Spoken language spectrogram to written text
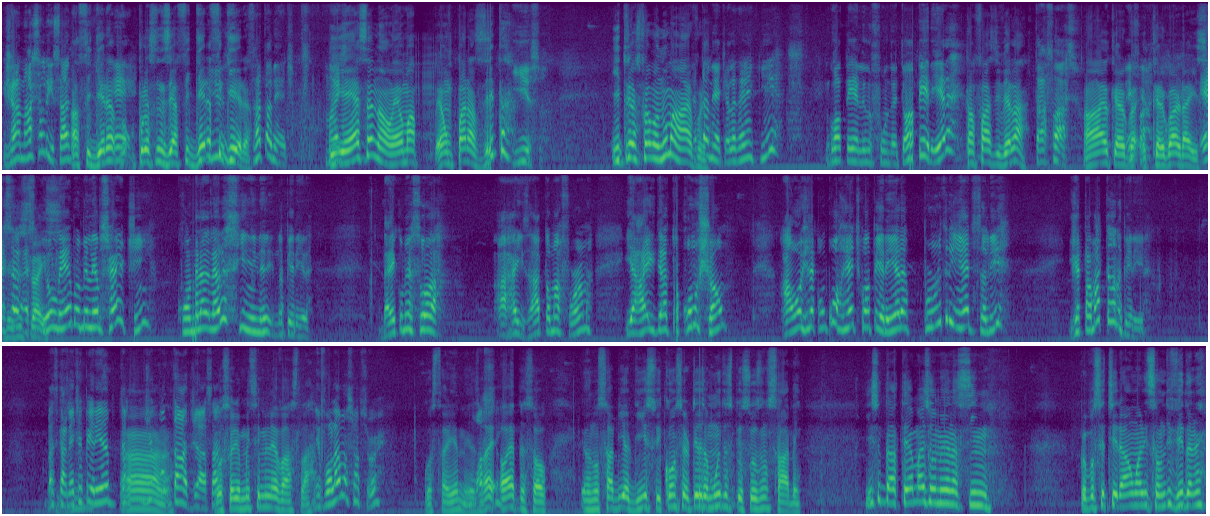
já nasce ali, sabe? A figueira, é. por assim dizer, a figueira Isso, figueira. Exatamente. Mas... E essa não, é, uma, é um parasita? Isso. E transforma numa árvore? Exatamente, ela vem aqui, igual tem ali no fundo, então uma pereira. Tá fácil de ver lá? Tá fácil. Ah, eu quero, eu quero guardar isso, essa, essa, Eu lembro, eu me lembro certinho quando ela, ela era assim na pereira. Daí começou a, a raizar, a tomar forma, e a raiz dela tocou no chão. A hoje ela é concorrente com a pereira por nutrientes ali, e já está matando a pereira. Basicamente a pereira está ah, já, sabe? Gostaria muito se me levasse lá. Eu vou lá mostrar para o senhor. Gostaria mesmo. Olha, olha, pessoal, eu não sabia disso e com certeza muitas pessoas não sabem. Isso dá até mais ou menos assim para você tirar uma lição de vida, né?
